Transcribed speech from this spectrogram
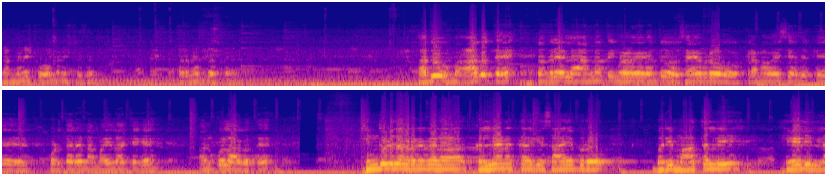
ನಮ್ಮ minister home minister sir. Parameshwar sir. ಅದು ಆಗುತ್ತೆ, ತೊಂದರೆ ಇಲ್ಲ. ಹನ್ನೊಂದು ತಿಂಗಳೊಳಗಂತೂ ಸಾಹೇಬರು ಕ್ರಮ ವಹಿಸಿ ಅದಕ್ಕೆ ಕೊಡ್ತಾರೆ. ನಮ್ಮ ಇಲಾಖೆಗೆ ಅನುಕೂಲ ಆಗುತ್ತೆ. ಹಿಂದುಳಿದ ವರ್ಗಗಳ ಕಲ್ಯಾಣಕ್ಕಾಗಿ ಸಾಹೇಬರು ಬರೀ ಮಾತಲ್ಲಿ ಹೇಳಿಲ್ಲ.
